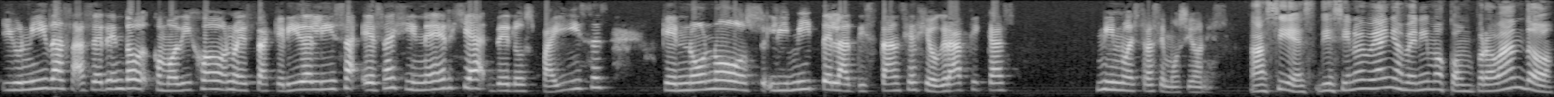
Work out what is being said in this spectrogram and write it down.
y unidas, haciendo, como dijo nuestra querida Elisa, esa sinergia de los países que no nos limite las distancias geográficas ni nuestras emociones. Así es, 19 años venimos comprobando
